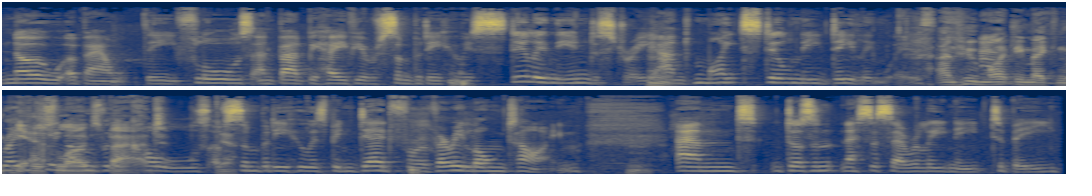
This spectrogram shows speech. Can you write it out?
know about the flaws and bad behaviour of somebody who is still in the industry Hmm. and might still need dealing with, And who might be making people's lives over bad. the coals of Yeah. somebody who has been dead for a very long time Hmm. and doesn't necessarily need to be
